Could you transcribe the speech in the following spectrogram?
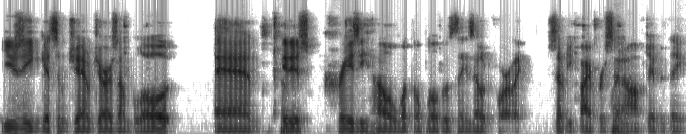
usually you can get some jam jars on blowout, and it is crazy how what they'll blow those things out for, like seventy five percent Yeah. off type of thing,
